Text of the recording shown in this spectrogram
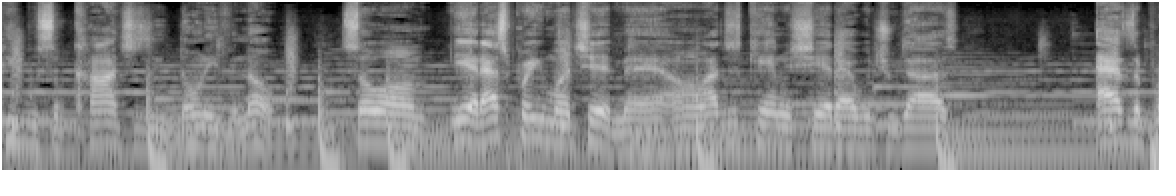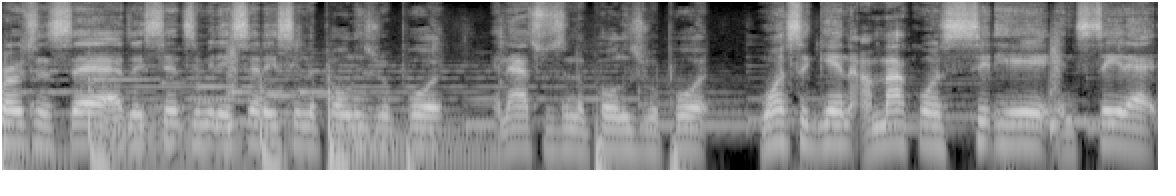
people subconsciously don't even know. So, um, yeah, that's pretty much it, man. Um, I just came to share that with you guys. As the person said, as they sent to me, they said they seen the police report, and that's what's in the police report. Once again, I'm not going to sit here and say that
